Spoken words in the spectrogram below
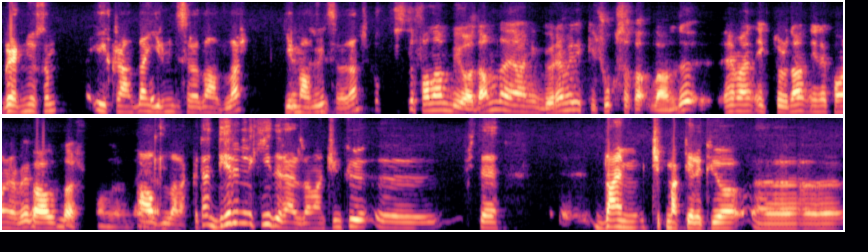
Greg Newsom ilk round'dan 20. sıradan aldılar. 26. sıradan. Çok hızlı falan bir adam da yani göremedik ki çok sakatlandı. Hemen ilk turdan yine cornerback aldılar onların. da. Aldılar hakikaten. Derinlik iyidir her zaman. Çünkü e, işte e, dime çıkmak gerekiyor. E,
